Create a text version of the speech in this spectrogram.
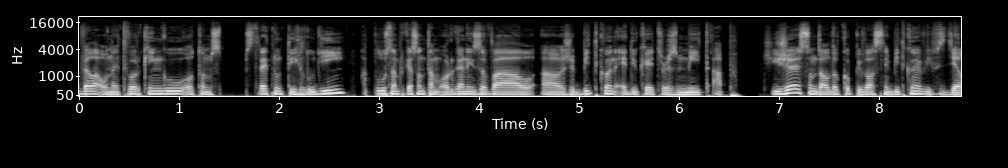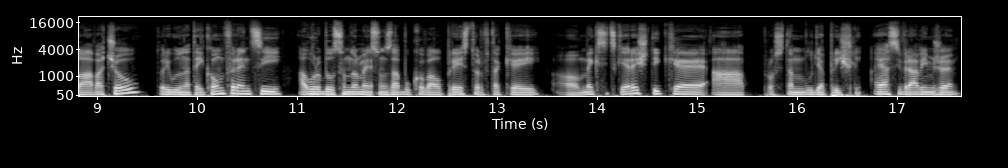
veľa o networkingu, o tom s- stretnutých ľudí a plus napríklad som tam organizoval, uh, že Bitcoin Educators Meetup. Čiže som dal dokopy vlastne bitcoinových vzdelávačov, ktorí budú na tej konferencii a urobil som normálne, som zabukoval priestor v takej o, mexickej reštike a proste tam ľudia prišli. A ja si vravím, že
